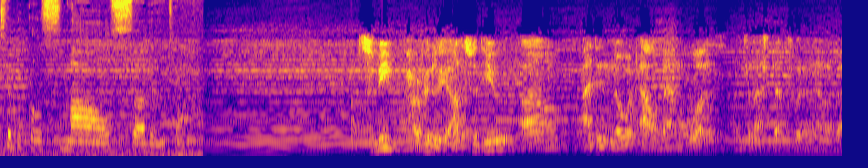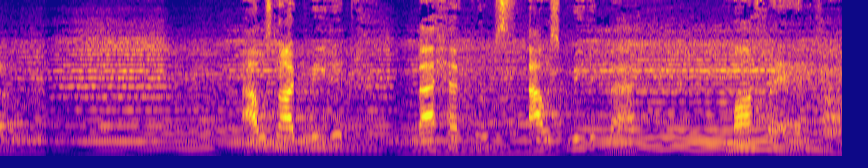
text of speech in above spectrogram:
typical small southern town. To be perfectly honest with you, um, I didn't know what Alabama was until I stepped foot in Alabama. I was not greeted by hecklers. I was greeted by Martha and Cox.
